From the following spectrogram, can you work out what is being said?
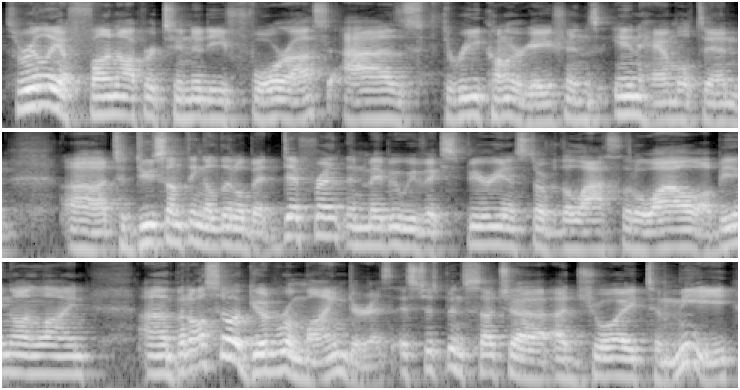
It's really a fun opportunity for us as three congregations in Hamilton uh, to do something a little bit different than maybe we've experienced over the last little while while being online, uh, but also a good reminder. It's, it's just been such a, a joy to me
